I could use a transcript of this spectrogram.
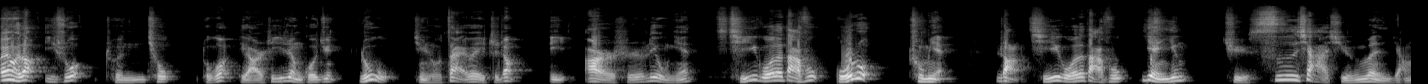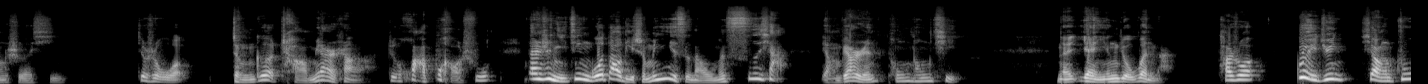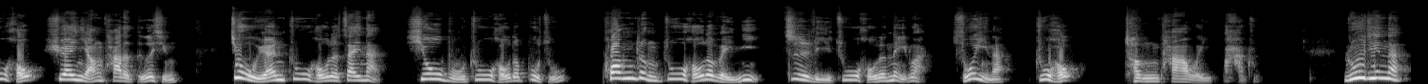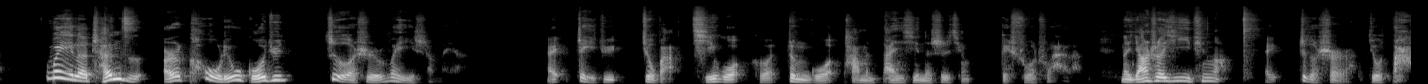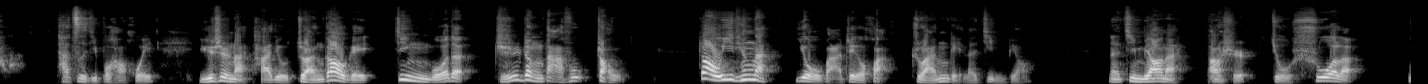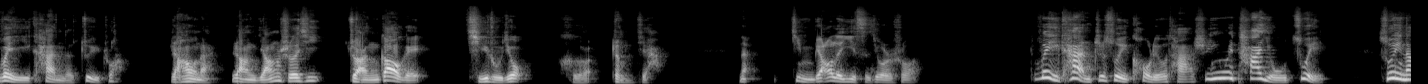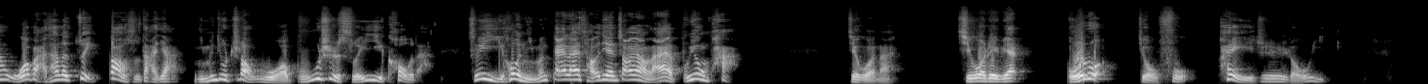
欢迎回到一说春秋。鲁国第二十一任国君鲁武进入在位执政第二十六年，齐国的大夫国若出面，让齐国的大夫晏婴去私下询问杨蛇西，就是我整个场面上啊，这个话不好说，但是你晋国到底什么意思呢？我们私下两边人通通气。那晏婴就问呐，他说。贵军向诸侯宣扬他的德行，救援诸侯的灾难，修补诸侯的不足，匡正诸侯的违逆，治理诸侯的内乱。所以呢，诸侯称他为霸主。如今呢，为了臣子而扣留国君，这是为什么呀？哎，这句就把齐国和郑国他们担心的事情给说出来了。那杨蛇一一听啊，哎，这个事儿啊就大了。他自己不好回，于是呢，他就转告给晋国的执政大夫赵武。赵武一听呢，又把这个话转给了晋彪。那晋彪呢，当时就说了魏看的罪状，然后呢，让杨蛇西转告给齐楚舅和郑家。那晋彪的意思就是说，魏看之所以扣留他，是因为他有罪。所以呢，我把他的罪告诉大家，你们就知道我不是随意扣的。所以以后你们该来朝见照样来，不用怕。结果呢，齐国这边国弱就复沛之柔矣。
